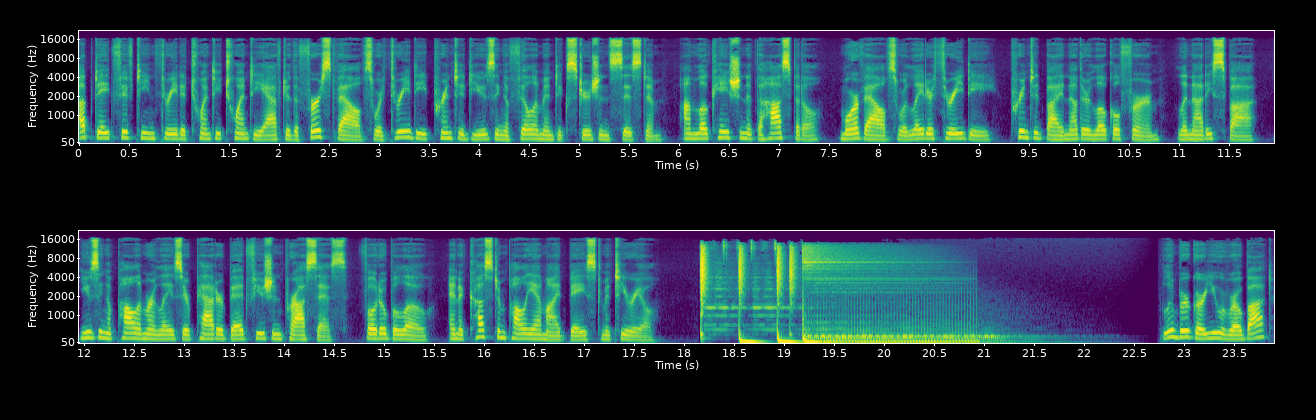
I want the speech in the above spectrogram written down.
Update 15.3 to 2020 after the first valves were 3D printed using a filament extrusion system. On location at the hospital, more valves were later 3D printed by another local firm, Lonati Spa, using a polymer laser powder bed fusion process, photo below, and a custom polyamide based material. Bloomberg, are you a robot?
